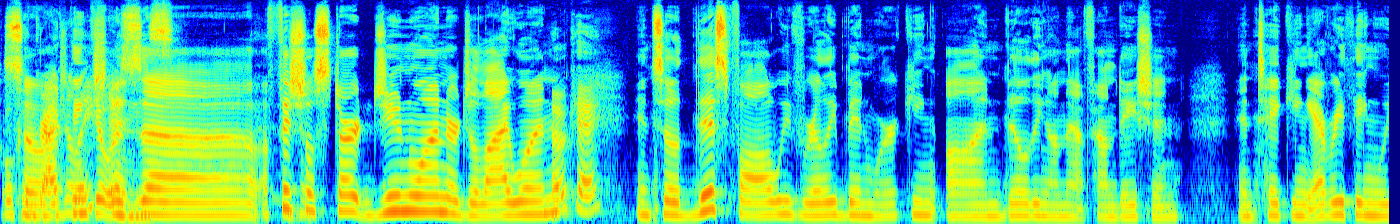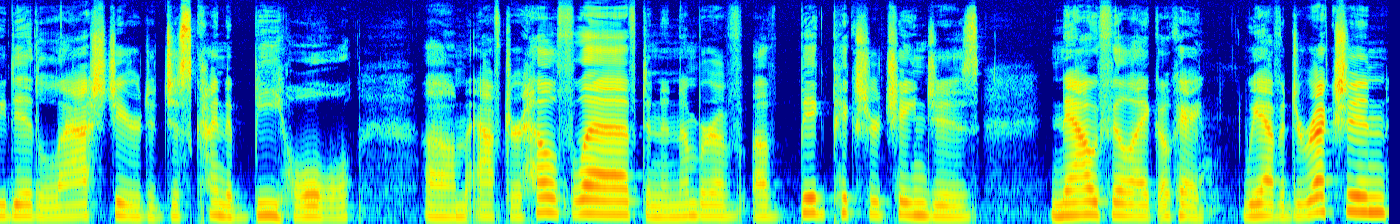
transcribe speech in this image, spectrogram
Well, so I think it was uh, official start June 1 or July 1. Okay. And so this fall, we've really been working on building on that foundation and taking everything we did last year to just kind of be whole. Um, after health left and a number of, of big picture changes, now we feel like, okay, we have a direction,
